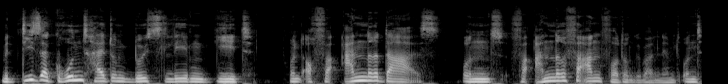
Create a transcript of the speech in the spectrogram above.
mit dieser Grundhaltung durchs Leben geht und auch für andere da ist und für andere Verantwortung übernimmt und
